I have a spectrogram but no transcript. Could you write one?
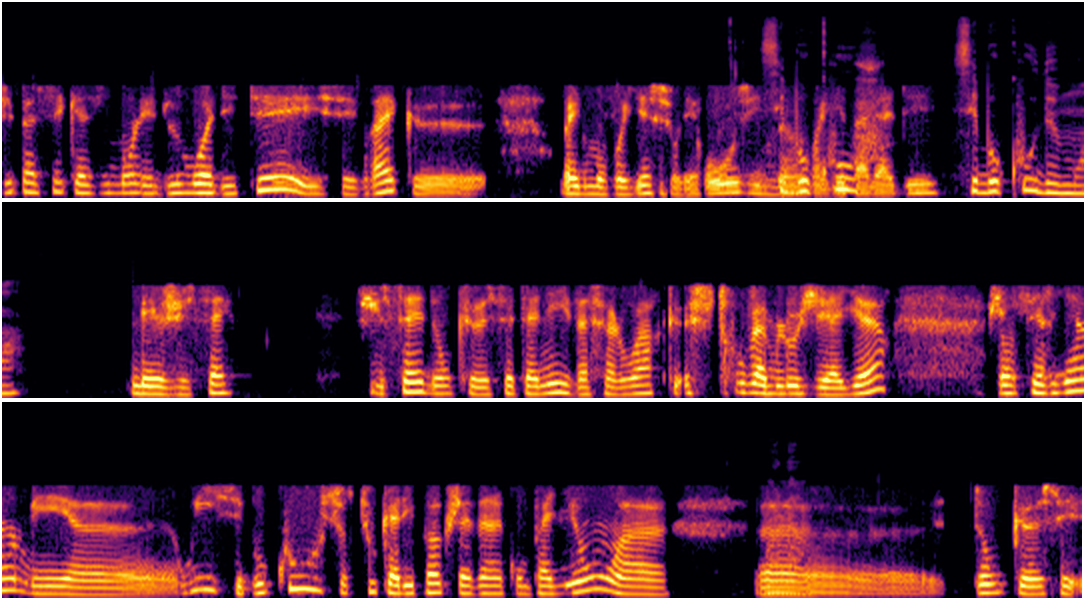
j'ai passé quasiment les deux mois d'été et c'est vrai que bah, il m'envoyait sur les roses, il C'est m'envoyait beaucoup. balader. C'est beaucoup de moi. Mais je sais, je sais. Donc euh, cette année, il va falloir que je trouve à me loger ailleurs. J'en sais rien, mais euh, oui, c'est beaucoup. Surtout qu'à l'époque, j'avais un compagnon. Euh, euh, donc euh, c'est,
